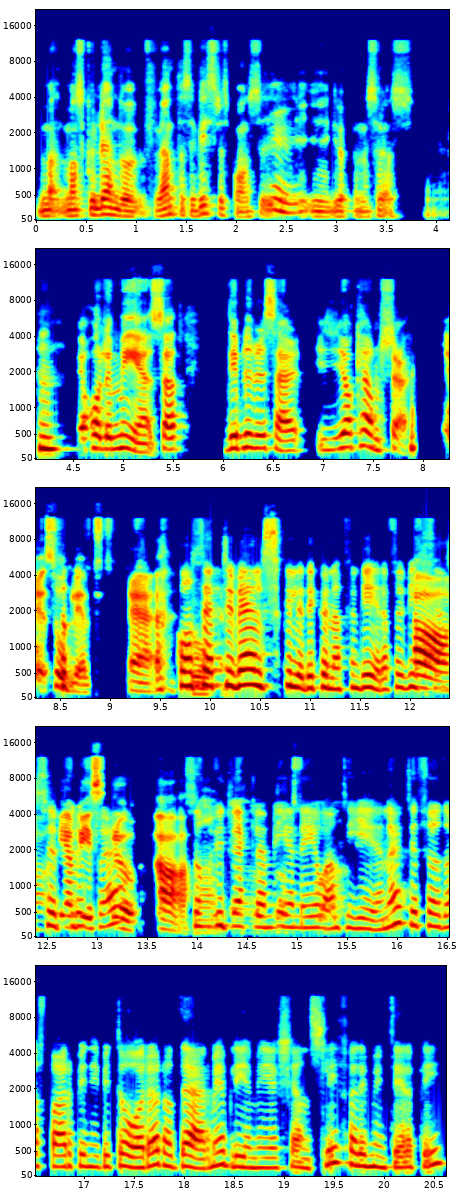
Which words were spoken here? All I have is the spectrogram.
men man skulle ändå förvänta sig viss respons i, mm. i, gruppen med SÖS. Mm. Jag håller med. Så att det blir väl så här, ja kanske, eh, så blev det. Eh. Konceptuellt skulle det kunna fungera för vissa ja, subgrupper grupp. ja. som ja, utvecklar mer neoantigener till följd av PARP-inhibitorer och därmed blir mer känslig för immunterapi.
